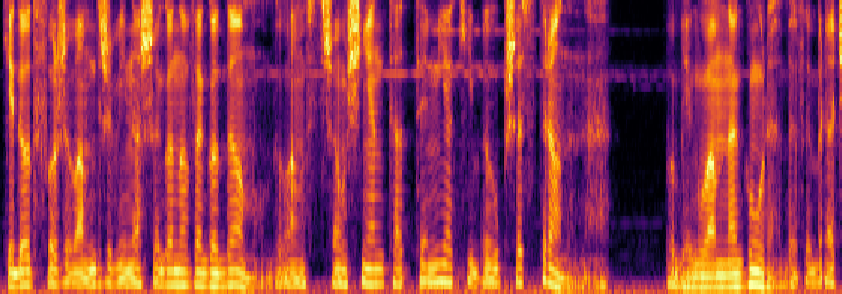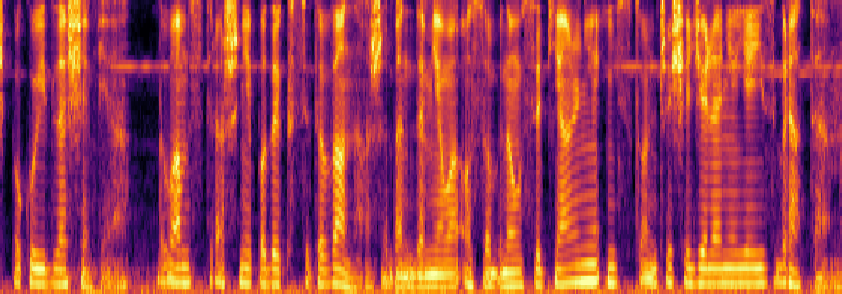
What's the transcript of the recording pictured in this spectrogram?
Kiedy otworzyłam drzwi naszego nowego domu, byłam wstrząśnięta tym, jaki był przestronny. Pobiegłam na górę, by wybrać pokój dla siebie. Byłam strasznie podekscytowana, że będę miała osobną sypialnię i skończy się dzielenie jej z bratem,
